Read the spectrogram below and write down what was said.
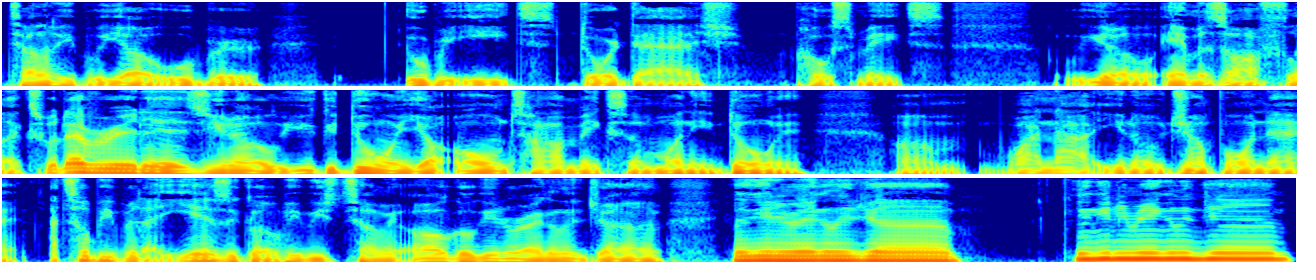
telling people, yo, Uber, Uber Eats, DoorDash, Postmates, you know, Amazon Flex, whatever it is, you know, you could do on your own time, make some money doing. Um, why not, you know, jump on that? I told people that years ago. People used to tell me, oh, go get a regular job. Go get a regular job. Go get a regular job.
